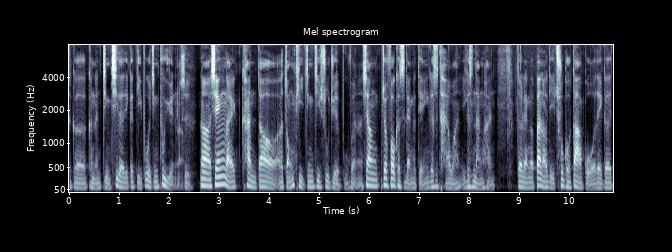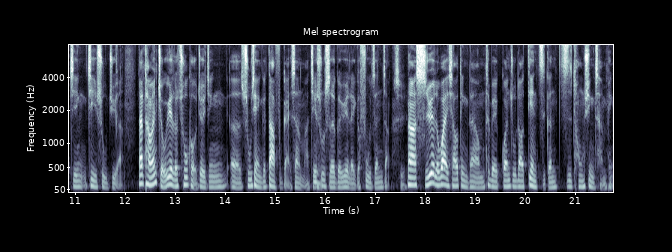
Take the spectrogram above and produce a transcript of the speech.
这个可能景气的一个底部已经不远了。是，那先来看到呃总体经济数据的部分了，像就 focus 两个点，一个是台湾，一个是南韩这两个半导体出口大国的一个经济数据啊。那台湾九月的出口就已经呃出现一个大幅改善了嘛，结束十二个月的一个负增长。是，那十月的外销订单，我们特别关注到电子跟资通讯产品，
